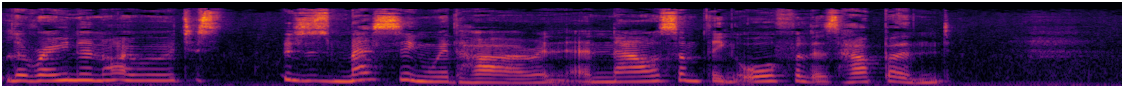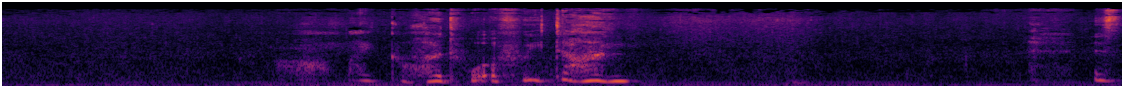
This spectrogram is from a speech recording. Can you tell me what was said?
Lorraine and I we were just, just messing with her, and, and now something awful has happened. Oh, my God, what have we done? Is,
